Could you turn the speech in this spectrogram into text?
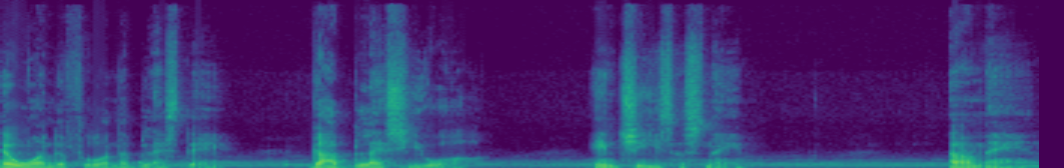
a wonderful and a blessed day. God bless you all. In Jesus' name. Amen.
